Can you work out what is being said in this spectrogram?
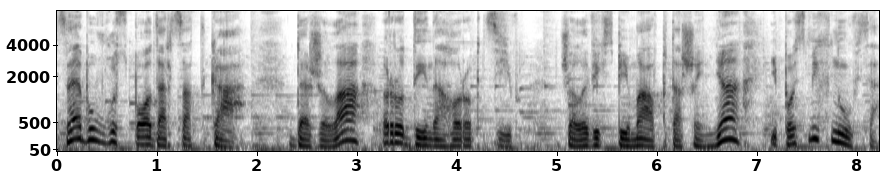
Це був господар садка, де жила родина горобців. Чоловік спіймав пташеня і посміхнувся,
